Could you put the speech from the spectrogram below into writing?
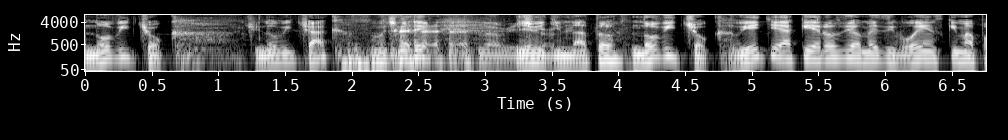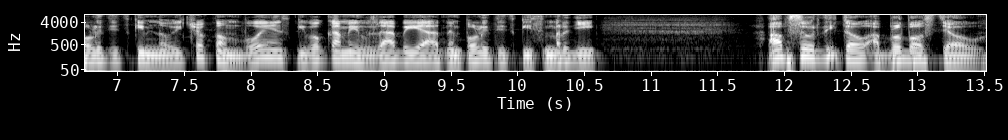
Novičok, či Novičak? Novičok. Nevidím na to. Novičok. Viete, aký je rozdiel medzi vojenským a politickým novičokom? Vojenský v okamihu zabíja a ten politický smrdí absurditou a blbosťou.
